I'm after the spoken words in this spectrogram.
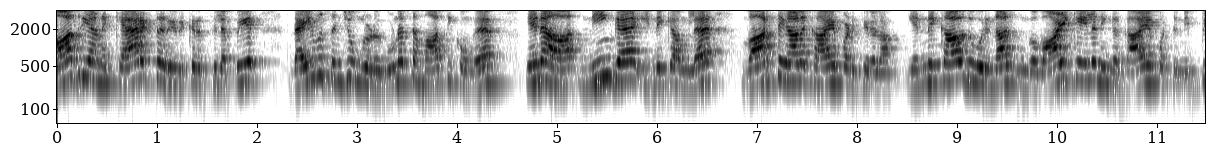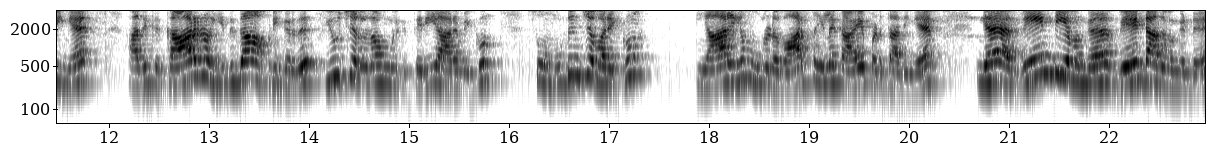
மாதிரியான கேரக்டர் இருக்கிற சில பேர் தயவு செஞ்சு உங்களோட குணத்தை மாத்திக்கோங்க. ஏன்னா நீங்க இன்னைக்கு அவங்கள வார்த்தையால காயப்படுத்திடலாம். என்னைக்காவது ஒரு நாள் உங்க வாழ்க்கையில நீங்க காயப்பட்டு நிப்பீங்க. அதுக்கு காரணம் இதுதான் அப்படிங்கிறது ஃபியூச்சர்ல தான் உங்களுக்கு தெரிய ஆரம்பிக்கும். ஸோ முடிஞ்ச வரைக்கும் யாரையும் உங்களோட வார்த்தையில காயப்படுத்தாதீங்க. இங்க வேண்டியவங்க வேண்டாதவங்கன்னு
